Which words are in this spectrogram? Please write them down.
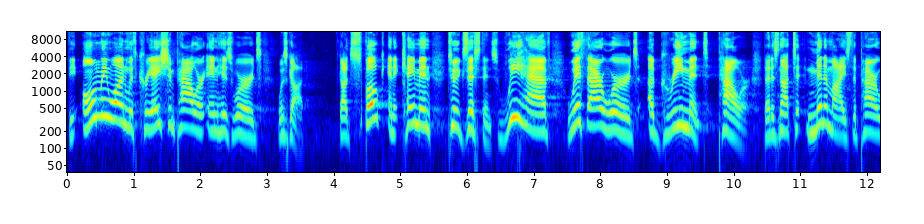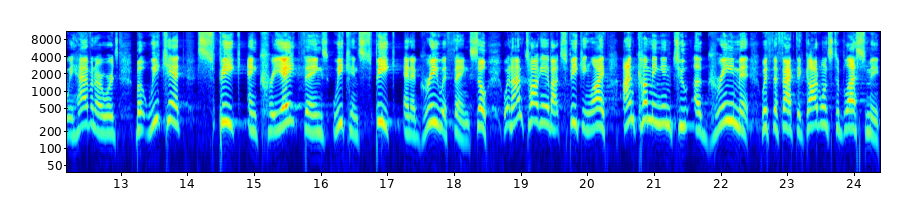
The only one with creation power in his words was God. God spoke and it came into existence. We have, with our words, agreement power. That is not to minimize the power we have in our words, but we can't speak and create things. We can speak and agree with things. So when I'm talking about speaking life, I'm coming into agreement with the fact that God wants to bless me,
